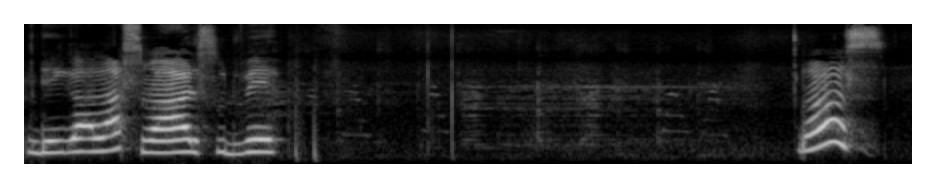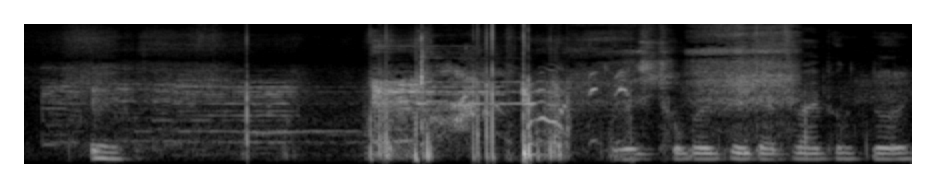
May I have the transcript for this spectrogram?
Digga, lass mal, das tut weh. Was? Das ist Strubbelfilter 2.0.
